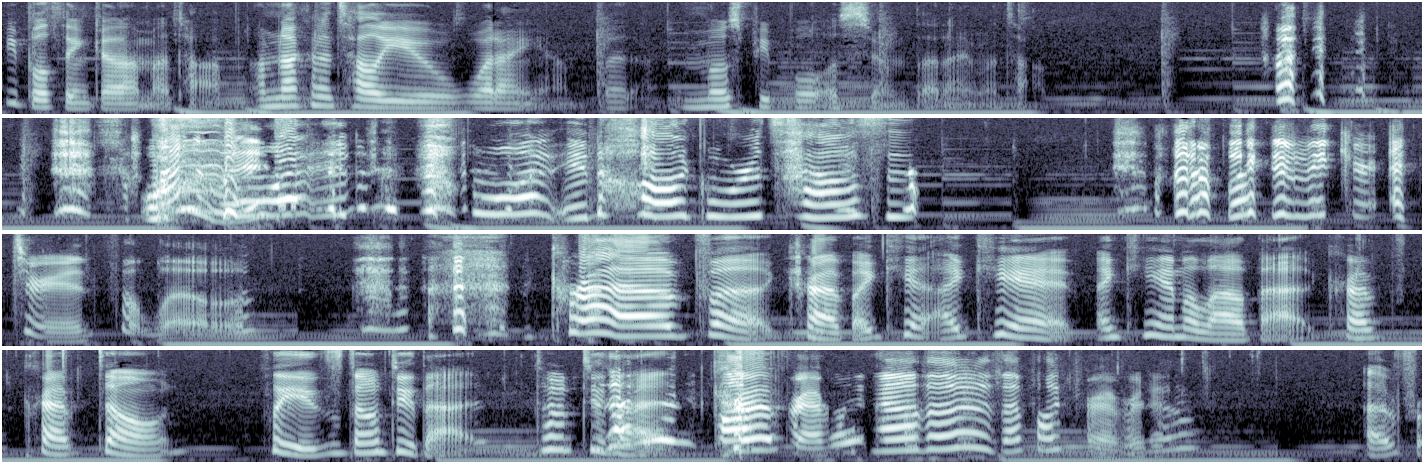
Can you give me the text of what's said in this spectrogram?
people think I'm a top. I'm not going to tell you what I am, but most people assume that I'm a top. what, in, what in Hogwarts houses? What a way to make your entrance. Hello. Crap, uh, crap! I can't, I can't, I can't allow that. Crap, crap! Don't, please, don't do that. Don't do Is that that. blocked forever now, though? Is that blocked forever now? Uh, fr-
